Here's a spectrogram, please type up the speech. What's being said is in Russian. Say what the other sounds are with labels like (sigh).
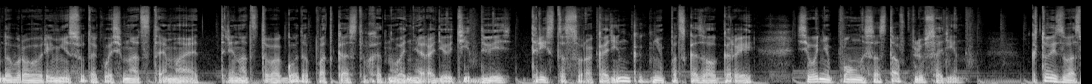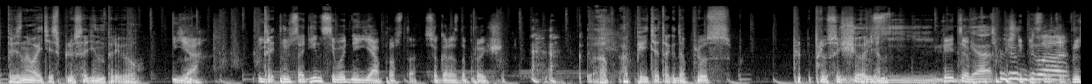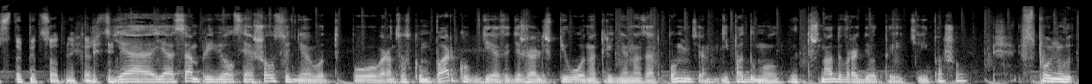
Доброго времени суток, 18 мая 2013 года, подкаст выходного дня Радио Ти 341, как мне подсказал Грей. Сегодня полный состав плюс один. Кто из вас, признавайтесь, плюс один привел? Я. Ты... плюс один сегодня я просто. Все гораздо проще. А, а Петя тогда плюс плюс еще один. Петя я, представитель плюс 100-500, мне кажется. Я, я сам привелся, я шел сегодня вот по Воронцовскому парку, где задержали шпиона три дня назад, помните? И подумал, это ж надо в радио идти, и пошел. Вспомнил,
